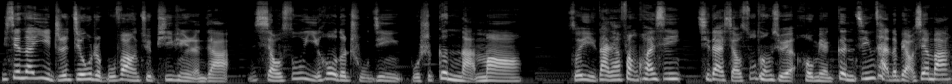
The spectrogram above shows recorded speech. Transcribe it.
你现在一直揪着不放去批评人家，小苏以后的处境不是更难吗？所以大家放宽心，期待小苏同学后面更精彩的表现吧。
